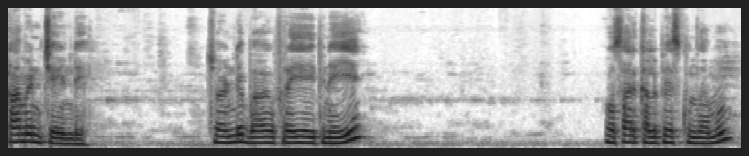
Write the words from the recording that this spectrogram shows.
కామెంట్ చేయండి. చూడండి బాగా ఫ్రై అయిపోయినాయి. ఒకసారి కలిపేసుకుందాము.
